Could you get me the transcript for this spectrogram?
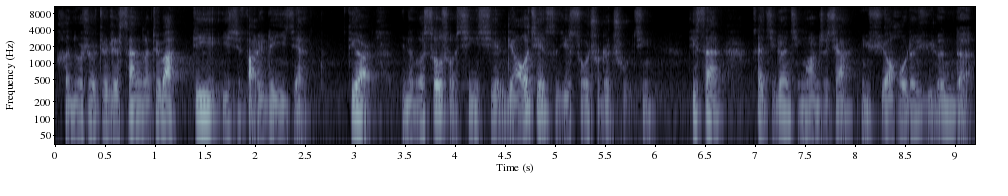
很多时候就这三个，对吧？第一，一些法律的意见；第二，你能够搜索信息，了解自己所处的处境；第三，在极端情况之下，你需要获得舆论的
